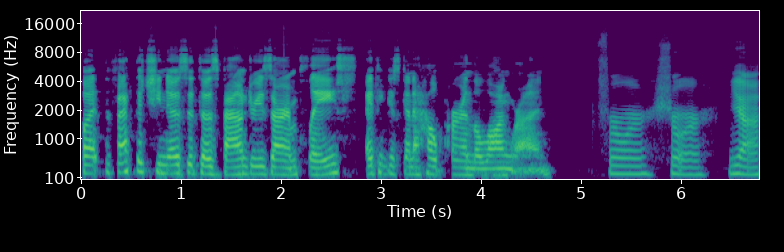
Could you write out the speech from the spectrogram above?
But the fact that she knows that those boundaries are in place, I think is going to help her in the long run. For sure. Yeah.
